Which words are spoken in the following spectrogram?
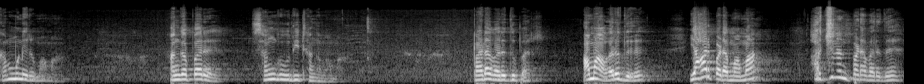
கம்முனிரு மாமா. அங்க பாரு சங்கு ஊதிட்டாங்க மாமா. படம் வருது பார். ஆமாம் வருது. யார் படம் மாமா? அர்ஜுனன் படம் வருது.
